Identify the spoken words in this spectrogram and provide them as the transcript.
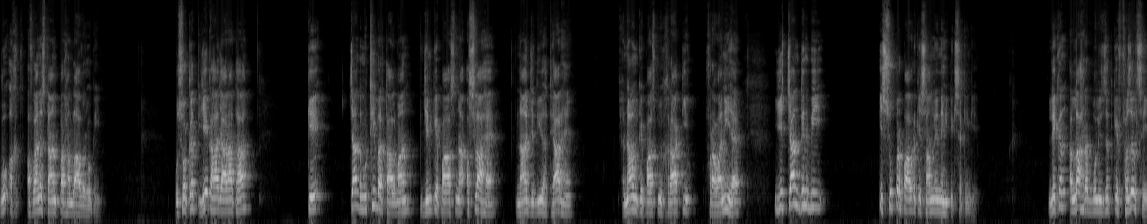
वो अफ़गानिस्तान पर हमलावर हो गई। उस वक्त ये कहा जा रहा था कि चंद मुट्ठी भर तालिबान, जिनके पास ना असला है, ना जदीद हथियार हैं, ना उनके पास कोई खुराक की फरावानी है, ये चंद दिन भी इस सुपर पावर के सामने नहीं टिक सकेंगे। लेकिन अल्लाह रब्बुल के फजल से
